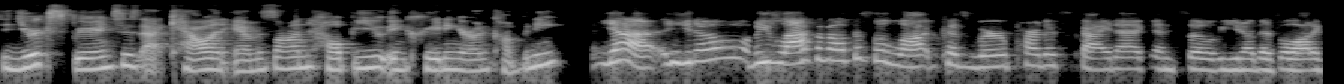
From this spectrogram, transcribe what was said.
Did your experiences at Cal and Amazon help you in creating your own company? Yeah, you know, we laugh about this a lot because we're part of Skydeck. And so, you know, there's a lot of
